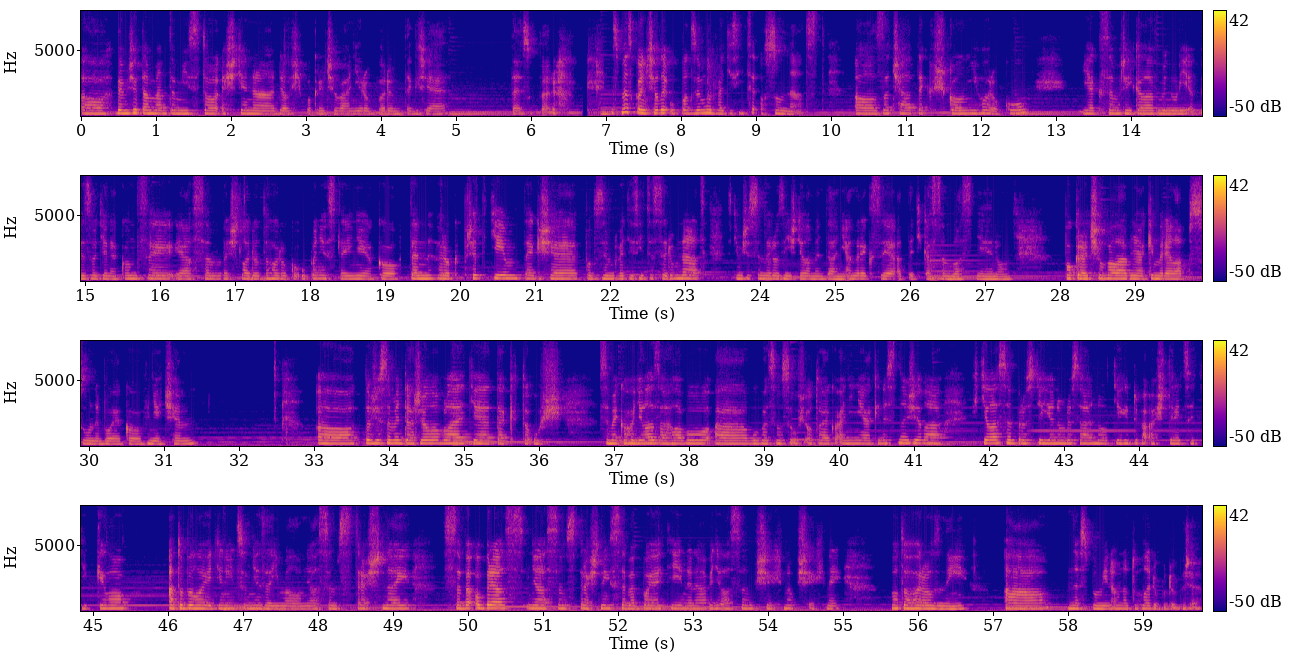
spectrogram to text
uh, vím, že tam mám to místo ještě na další pokračování Rock Bottom, takže to je super. My jsme skončili u podzimu 2018, uh, začátek školního roku. Jak jsem říkala v minulý epizodě na konci, já jsem vešla do toho roku úplně stejně jako ten rok předtím, takže podzim 2017, s tím, že se mi rozjížděla mentální anorexie a teďka jsem vlastně jenom pokračovala v nějakém relapsu nebo jako v něčem. Uh, to, že se mi dařilo v létě, tak to už jsem jako hodila za hlavu a vůbec jsem se už o to jako ani nějaký nesnažila. Chtěla jsem prostě jenom dosáhnout těch 42 kilo a to bylo jediné, co mě zajímalo. Měla jsem strašný sebeobraz, měla jsem strašný sebepojetí, nenáviděla jsem všechno, všechny. Bylo to hrozný a nespomínám na tuhle dobu dobře.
